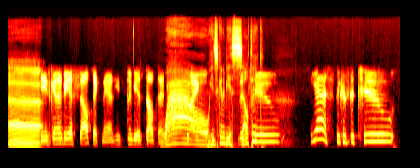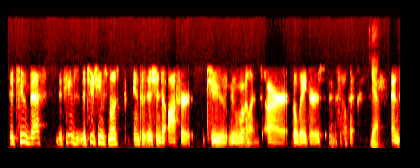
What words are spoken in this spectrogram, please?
Uh, He's going to be a Celtic, man. He's going to be a Celtic. wow, he's going to be a Celtic. two, yes, because the two the two best the teams the two teams most in position to offer to New Orleans are the Lakers and the Celtics. Yeah. And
